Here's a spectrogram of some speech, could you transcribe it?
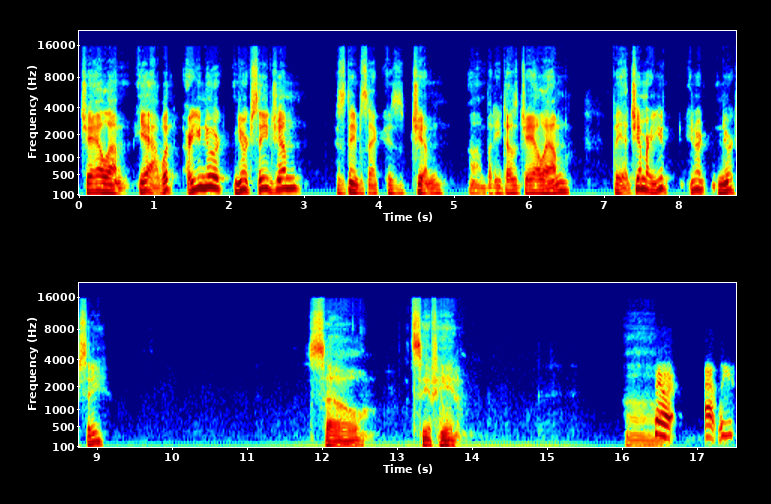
JLM. Yeah. What are you, New York, New York City, Jim? His name is is Jim, um, but he does JLM. But yeah, Jim, are you you know New York City? So let's see if he. Uh, So at least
